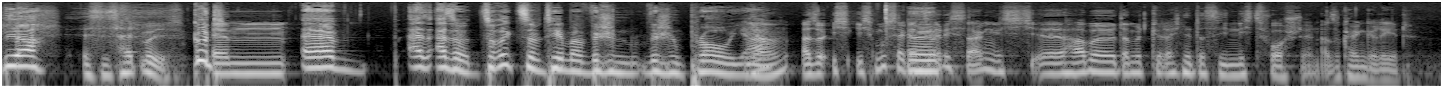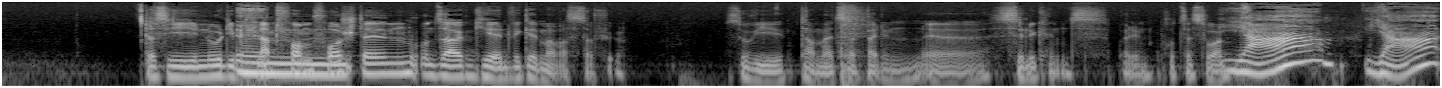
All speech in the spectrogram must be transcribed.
Ja, Es ist halt Müll. Gut. Ähm, ähm, also, zurück zum Thema Vision, Vision Pro, ja? ja. also ich, ich muss ja ganz Äh. ehrlich sagen, ich äh, habe damit gerechnet, dass sie nichts vorstellen, also kein Gerät. Dass sie nur die Ähm. Plattform vorstellen und sagen, hier entwickelt mal was dafür. So wie damals halt bei den äh, Silicons, bei den Prozessoren. Ja, ja.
